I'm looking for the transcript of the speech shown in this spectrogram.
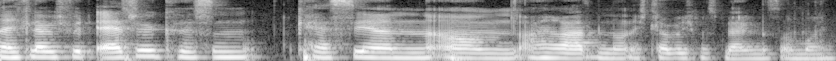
Na, ich glaube, ich würde Ezreal küssen, Cassian ähm, heiraten und ich glaube, ich muss Magnus umbringen.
